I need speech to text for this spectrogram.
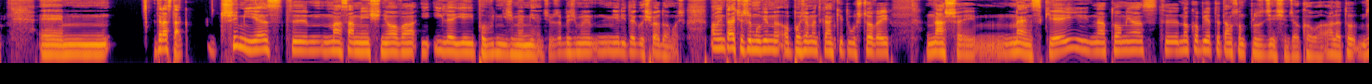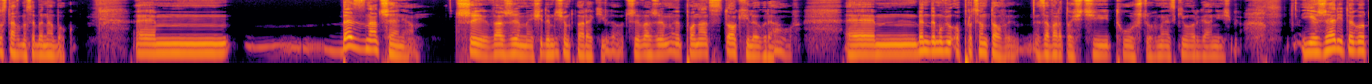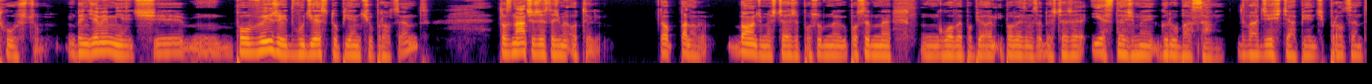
Teraz tak, czym jest y, masa mięśniowa i ile jej powinniśmy mieć, żebyśmy mieli tego świadomość. Pamiętajcie, że mówimy o poziomie tkanki tłuszczowej naszej męskiej, natomiast y, no, kobiety tam są plus 10 około, ale to zostawmy sobie na boku bez znaczenia, czy ważymy 70 parę kilo, czy ważymy ponad 100 kilogramów. Będę mówił o procentowej zawartości tłuszczu w męskim organizmie. Jeżeli tego tłuszczu będziemy mieć powyżej 25%, to znaczy, że jesteśmy otyli. To panowie, bądźmy szczerzy, posypmy, posypmy głowę popiołem i powiedzmy sobie szczerze, jesteśmy grubasami. 25%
